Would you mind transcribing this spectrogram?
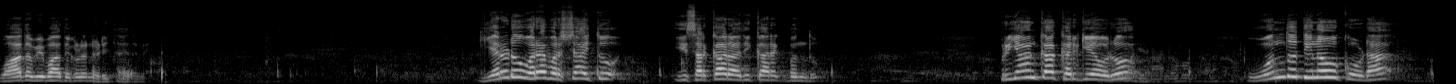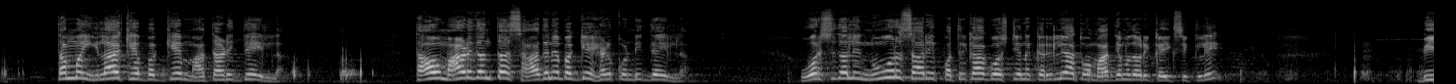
ವಾದ ವಿವಾದಗಳು ನಡೀತಾ ಇದ್ದಾವೆ ಎರಡೂವರೆ ವರ್ಷ ಆಯಿತು ಈ ಸರ್ಕಾರ ಅಧಿಕಾರಕ್ಕೆ ಬಂದು. ಪ್ರಿಯಾಂಕಾ ಖರ್ಗೆ ಅವರು ಒಂದು ದಿನವೂ ಕೂಡ ತಮ್ಮ ಇಲಾಖೆ ಬಗ್ಗೆ ಮಾತಾಡಿದ್ದೇ ಇಲ್ಲ. ತಾವು ಮಾಡಿದಂಥ ಸಾಧನೆ ಬಗ್ಗೆ ಹೇಳ್ಕೊಂಡಿದ್ದೇ ಇಲ್ಲ. ವರ್ಷದಲ್ಲಿ ನೂರು ಸಾರಿ ಪತ್ರಿಕಾಗೋಷ್ಠಿಯನ್ನು ಕರೀಲಿ ಅಥವಾ ಮಾಧ್ಯಮದವ್ರಿಗೆ ಕೈಗೆ ಸಿಕ್ಕಲಿ ಬಿ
